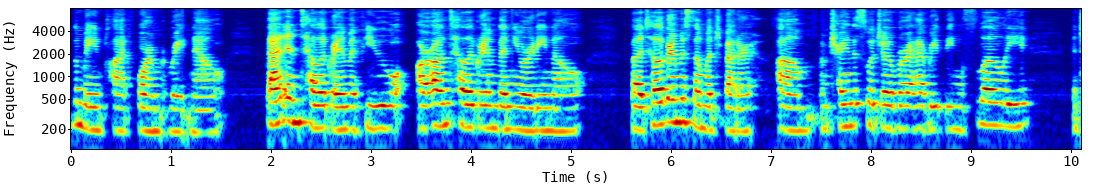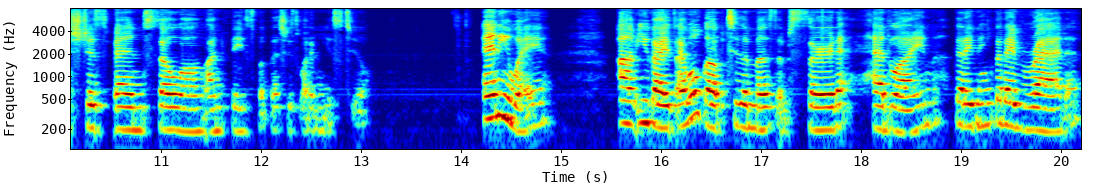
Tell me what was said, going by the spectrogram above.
the main platform right now. That and Telegram. If you are on Telegram, then you already know. But Telegram is so much better. Um, I'm trying to switch over everything slowly. It's just been so long on Facebook. That's just what I'm used to. Anyway, um, you guys, I woke up to the most absurd headline that I think that I've read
